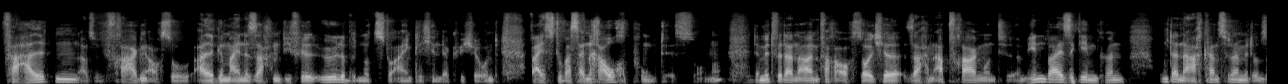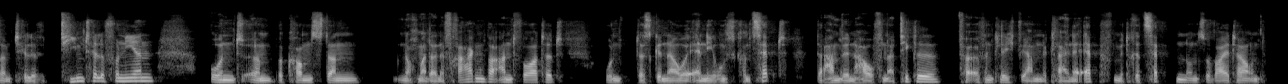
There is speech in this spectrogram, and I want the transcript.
Verhalten. Also wir fragen auch so allgemeine Sachen, wie viel Öle benutzt du eigentlich in der Küche und weißt du, was ein Rauchpunkt ist, so, ne? Mhm. damit wir dann einfach auch solche Sachen abfragen und ähm, Hinweise geben können. Und danach kannst du dann mit unserem Tele Team telefonieren und ähm, bekommst dann nochmal deine Fragen beantwortet und das genaue Ernährungskonzept. Da haben wir einen Haufen Artikel veröffentlicht. Wir haben eine kleine App mit Rezepten und so weiter und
